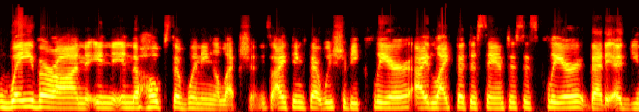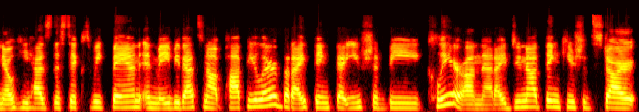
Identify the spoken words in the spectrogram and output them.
waver on in in the hopes of winning elections. I think that we should be clear. I like that DeSantis is clear that uh, you know he has the 6 week ban and maybe that's not popular, but I think that you should be clear on that. I do not think you should start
